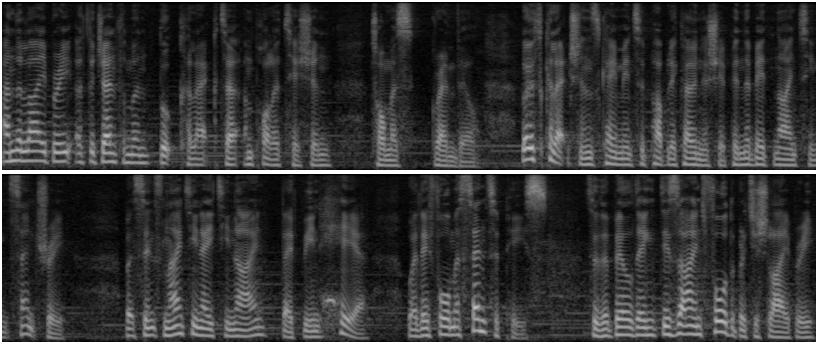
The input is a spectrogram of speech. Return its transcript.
and the library of the gentleman book collector and politician Thomas Grenville. Both collections came into public ownership in the mid-19th century, but since 1989 they've been here, where they form a centrepiece to the building designed for the British Library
